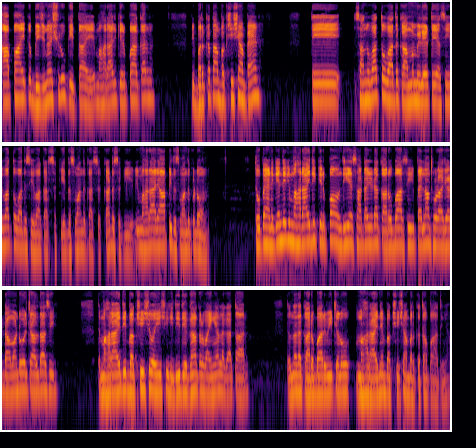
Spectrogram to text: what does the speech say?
ਆਪਾਂ ਇੱਕ ਬਿਜ਼ਨਸ ਸ਼ੁਰੂ ਕੀਤਾ ਹੈ ਮਹਾਰਾਜ ਕਿਰਪਾ ਕਰਨ ਵੀ ਬਰਕਤਾਂ, ਬਖਸ਼ਿਸ਼ਾਂ ਪੈਣ ਤੇ ਸਾਨੂੰ ਵੱਧ ਤੋਂ ਵੱਧ ਕੰਮ ਮਿਲੇ ਤੇ ਅਸੀਂ ਵੱਧ ਤੋਂ ਵੱਧ ਸੇਵਾ ਕਰ ਸਕੀਏ ਦਸਵੰਦ ਕਰ ਸਕ ਕੱਢ ਸਕੀਏ, ਵੀ ਮਹਾਰਾਜ ਆਪ ਹੀ ਦਸਵੰਦ ਕਢਾਉਣ। ਤੇ ਉਹ ਭੈਣ ਕਹਿੰਦੇ ਕਿ ਮਹਾਰਾਜ ਦੀ ਕਿਰਪਾ ਹੁੰਦੀ ਹੈ, ਸਾਡਾ ਜਿਹੜਾ ਕਾਰੋਬਾਰ ਸੀ, ਪਹਿਲਾਂ ਥੋੜਾ ਜਿਹਾ ਡਾਵਾਂਡੋਲ ਚੱਲਦਾ ਸੀ। ਤੇ ਮਹਾਰਾਜ ਦੀ ਬਖਸ਼ਿਸ਼ ਹੋਈ, ਸ਼ਹੀਦੀ ਦੇਗਾਂ ਕਰਵਾਈਆਂ ਲਗਾਤਾਰ। ਤੇ ਉਹਨਾਂ ਦਾ ਕਾਰੋਬਾਰ ਵੀ ਚਲੋ ਮਹਾਰਾਜ ਨੇ ਬਖਸ਼ਿਸ਼ਾਂ, ਬਰਕਤਾਂ ਪਾਤੀਆਂ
